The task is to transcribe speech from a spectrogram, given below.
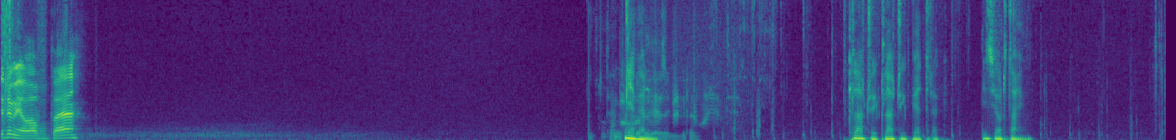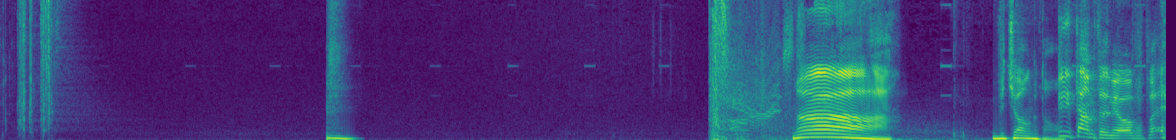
Który miał AWP? Ten Nie wiem. Klaczyk, klaczyk Pietrek. It's your time. A, Wyciągnął. I tamten miał AWP.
